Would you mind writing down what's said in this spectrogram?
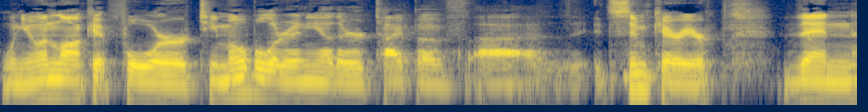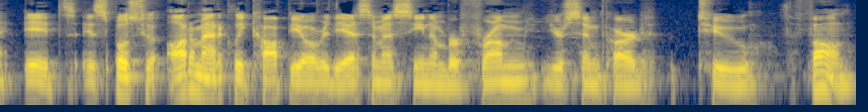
When you unlock it for T-Mobile or any other type of uh, SIM carrier, then it's, it's supposed to automatically copy over the SMSC number from your SIM card to the phone.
